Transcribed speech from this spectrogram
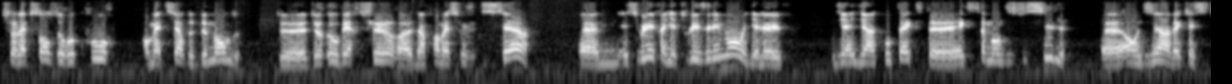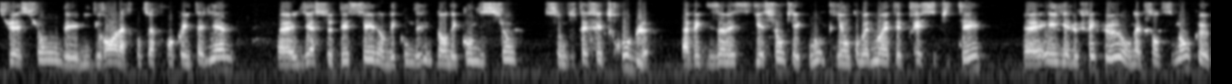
sur l'absence de recours en matière de demande de, de réouverture euh, d'informations judiciaires. Euh, et si vous voulez, enfin, il y a tous les éléments. Il y a, le, il y a, il y a un contexte extrêmement difficile euh, en lien avec la situation des migrants à la frontière franco-italienne. Euh, il y a ce décès dans des, dans des conditions sont tout à fait troubles avec des investigations qui, qui ont complètement été précipitées. Euh, et il y a le fait qu'on a le sentiment que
